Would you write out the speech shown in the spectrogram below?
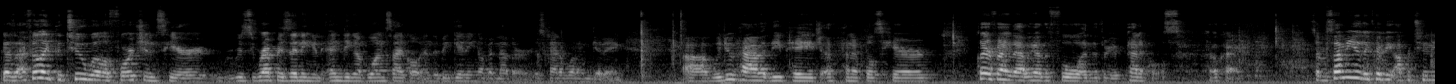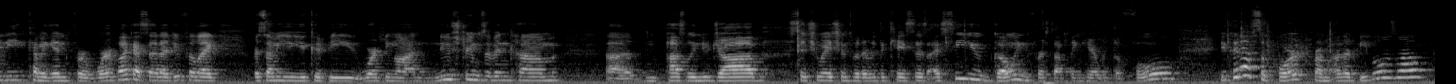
Because I feel like the two Wheel of Fortunes here is representing an ending of one cycle and the beginning of another is kind of what I'm getting. Uh, we do have the Page of Pentacles here. Clarifying that, we have the Fool and the Three of Pentacles. Okay. So for some of you, there could be opportunity coming in for work. Like I said, I do feel like for some of you, you could be working on new streams of income, uh, possibly new job situations, whatever the case is. I see you going for something here with the Fool. You could have support from other people as well.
